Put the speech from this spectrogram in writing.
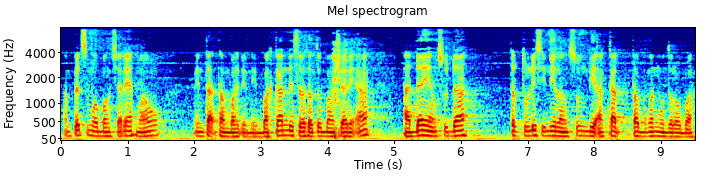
Hampir semua bank syariah mau minta tambahan ini. Bahkan di salah satu bank syariah ada yang sudah tertulis ini langsung di akad tabungan mudharabah.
